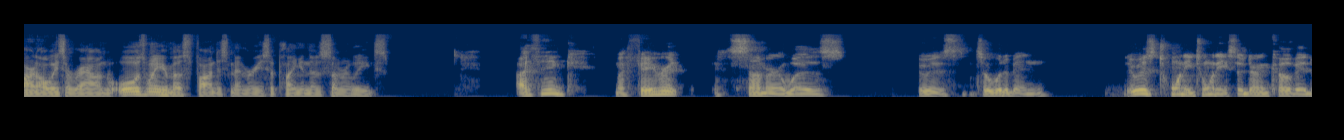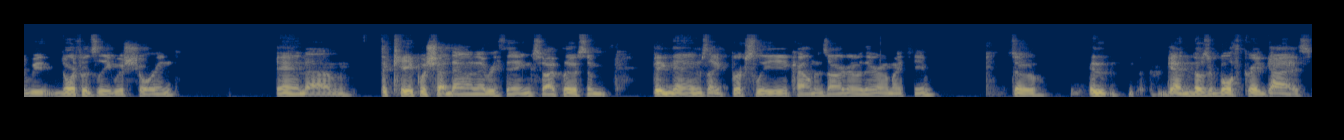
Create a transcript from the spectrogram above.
aren't always around. What was one of your most fondest memories of playing in those summer leagues? I think my favorite summer was it was so it would have been it was 2020. So during COVID, we Northwoods League was shortened and um the Cape was shut down and everything. So I played with some big names like Brooks Lee, Kyle Manzardo, they're on my team. So and again, those are both great guys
